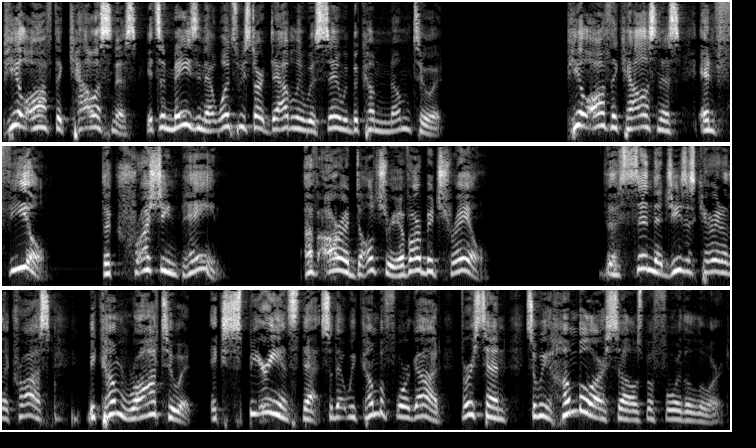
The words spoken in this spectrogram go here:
Peel off the callousness. It's amazing that once we start dabbling with sin, we become numb to it. Peel off the callousness and feel the crushing pain of our adultery, of our betrayal. The sin that Jesus carried on the cross, become raw to it. Experience that so that we come before God. Verse 10 so we humble ourselves before the Lord.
